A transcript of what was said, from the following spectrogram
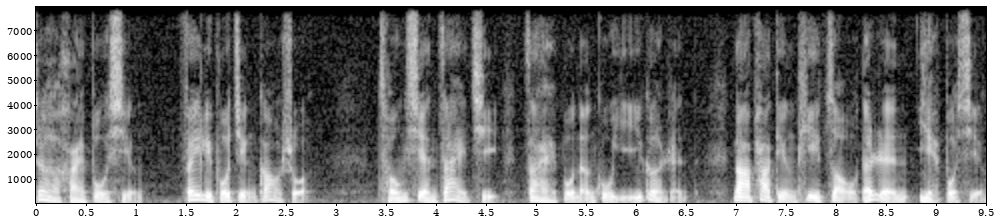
这还不行，菲利普警告说：“从现在起，再不能雇一个人，哪怕顶替走的人也不行。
